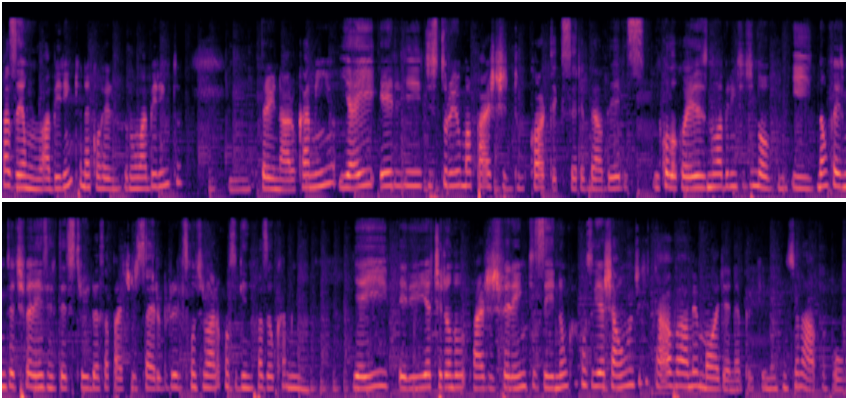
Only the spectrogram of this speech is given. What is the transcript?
fazer um labirinto, né? Correr por um labirinto e treinar o caminho. E aí ele destruiu uma parte do córtex cerebral deles e colocou eles no labirinto de novo. E não fez muita diferença ele ter destruído essa parte do cérebro, eles continuaram conseguindo fazer o caminho. E aí ele ia tirando partes diferentes e nunca conseguia achar onde que estava a memória, né? Porque não funcionava. Ou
